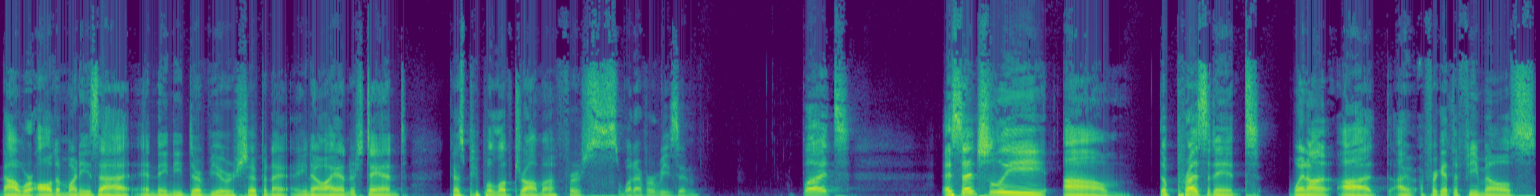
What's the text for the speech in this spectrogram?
not where all the money's at, and they need their viewership. And I, you know, I understand because people love drama for whatever reason. But essentially, um, the president went on. Uh, I forget the female's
